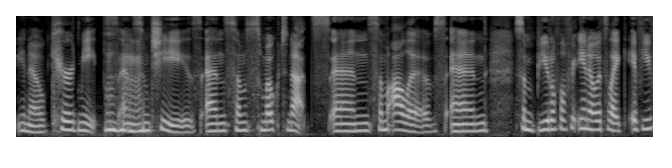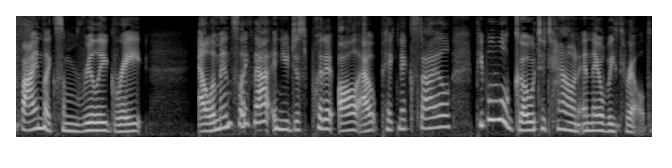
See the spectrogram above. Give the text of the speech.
you know cured meats and mm-hmm. some cheese and some smoked nuts and some olives and some beautiful you know it's like if you find like some really great elements like that and you just put it all out picnic style, people will go to town and they'll be thrilled.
